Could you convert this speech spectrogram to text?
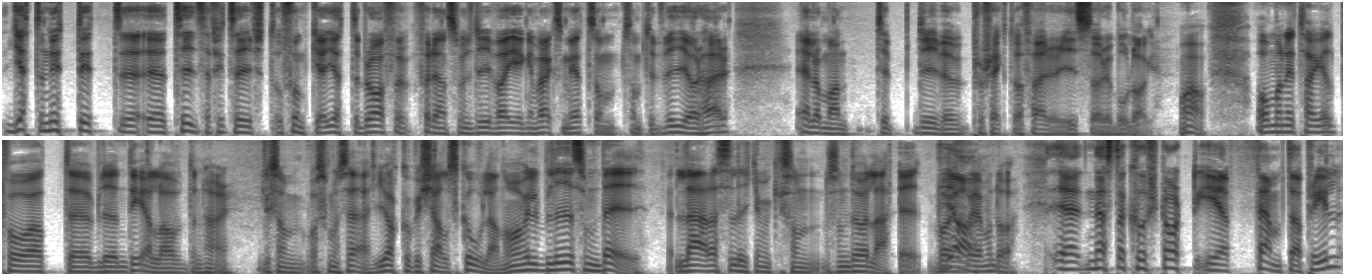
Jättenyttigt, eh, tidseffektivt och funkar jättebra för, för den som vill driva egen verksamhet som, som typ vi gör här. Eller om man typ driver projekt och affärer i större bolag. Wow. Om man är taggad på att eh, bli en del av den här, liksom, vad ska man säga, Jakob skolan om man vill bli som dig, lära sig lika mycket som, som du har lärt dig, vad, Ja. vad gör man då? Eh, Nästa kursstart är 5 april.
